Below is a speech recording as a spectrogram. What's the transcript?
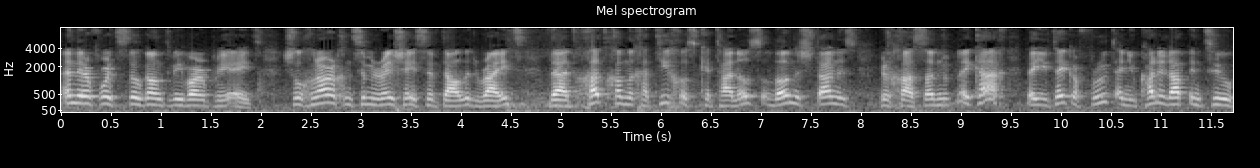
and therefore it's still going to be bar priya. Shulchan Aruch and Simon Reish Dalid writes that chatchan chatichos ketanos lo nishtanis that you take a fruit and you cut it up into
